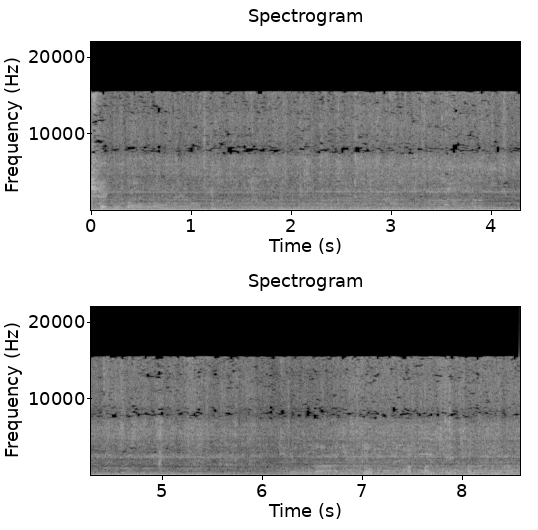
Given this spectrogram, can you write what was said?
대구가 올라오네요 대구 아직도 아파트에 가득한 가고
